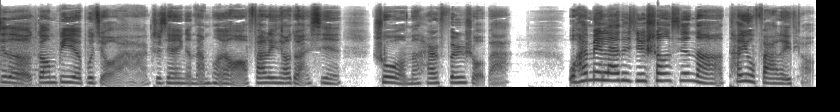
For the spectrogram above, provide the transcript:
记得刚毕业不久啊，之前一个男朋友发了一条短信，说：“我们还是分手吧。”我还没来得及伤心呢，他又发了一条：“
